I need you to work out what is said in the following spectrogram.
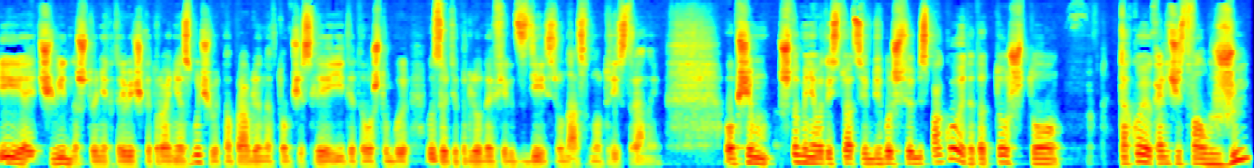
И очевидно, что некоторые вещи, которые они озвучивают, направлены в том числе и для того, чтобы вызвать определенный эффект здесь, у нас, внутри страны. В общем, что меня в этой ситуации больше всего беспокоит, это то, что такое количество лжи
